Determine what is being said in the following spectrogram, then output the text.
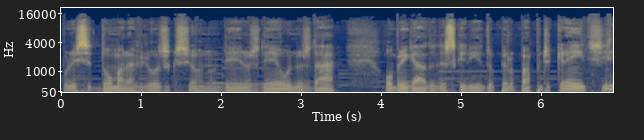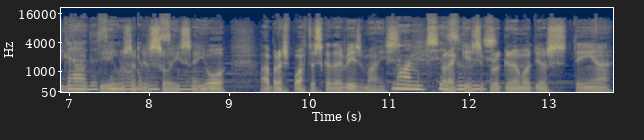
por esse dom maravilhoso que o Senhor nos deu e nos dá. Obrigado, Deus querido, pelo papo de crente. Obrigada, Deus Senhor, abençoe, abençoe. Senhor. Abra as portas cada vez mais. Nome de Jesus. Para que esse programa, Deus, tenha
